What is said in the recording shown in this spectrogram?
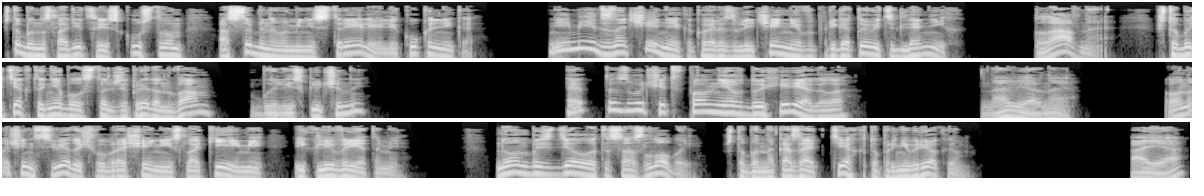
чтобы насладиться искусством особенного министреля или кукольника? Не имеет значения, какое развлечение вы приготовите для них. Главное, чтобы те, кто не был столь же предан вам, были исключены. Это звучит вполне в духе Регала. Наверное. Он очень сведущ в обращении с лакеями и клевретами. Но он бы сделал это со злобой, чтобы наказать тех, кто пренебрег им. А я?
